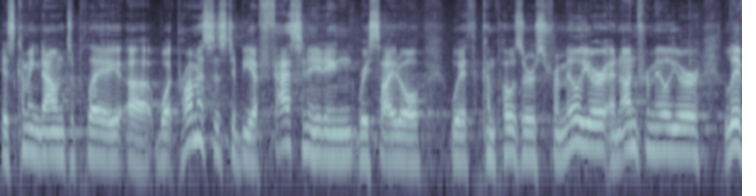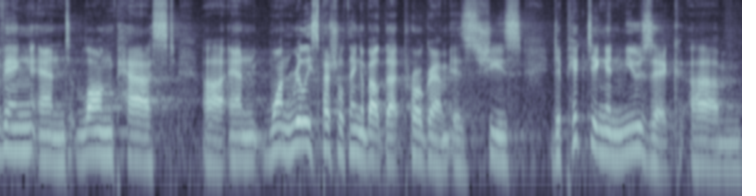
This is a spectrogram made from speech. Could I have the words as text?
is coming down to play uh, what promises to be a fascinating recital with composers familiar and unfamiliar, living and long past. Uh, and one really special thing about that program is she's depicting in music um,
